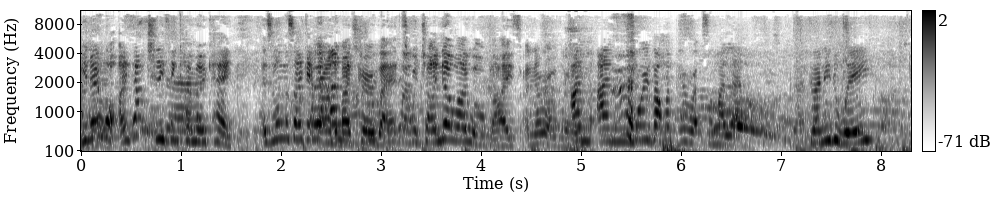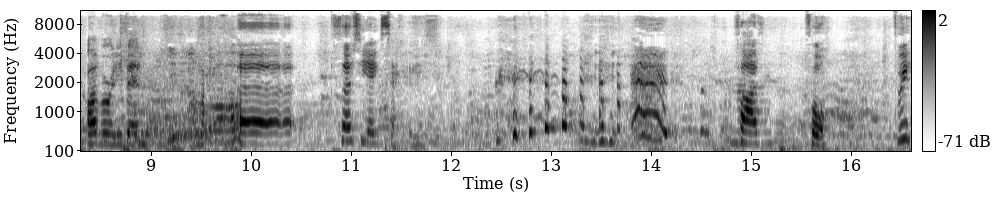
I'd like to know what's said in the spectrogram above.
You know what? I actually think I'm okay. As long as I get round in my pirouettes, which I know I will, guys. I know I will. I'm, I'm worried about my pirouettes on my left. Do I need a wee? I've already been. Uh, 38 seconds. Five, four, three,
